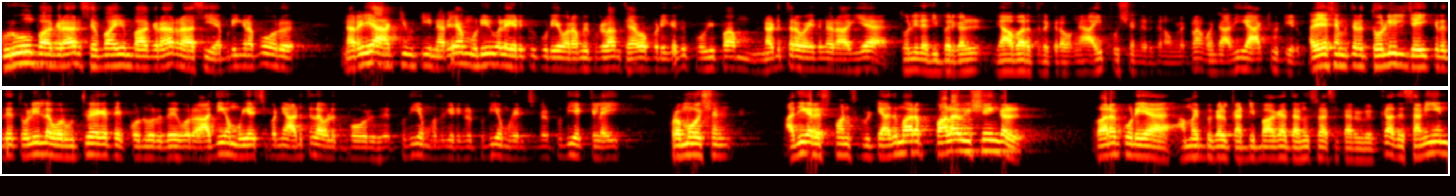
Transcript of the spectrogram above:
குருவும் பார்க்குறார் செவ்வாயும் பார்க்குறார் ராசி. அப்படிங்கிறப்போ ஒரு நிறைய ஆக்டிவிட்டி நிறைய முடிவுகளை எடுக்கக்கூடிய ஒரு அமைப்புகள்லாம் தேவைப்படுகிறது. குறிப்பாக நடுத்தர வயதினர் ஆகிய தொழிலதிபர்கள் வியாபாரத்தில் இருக்கிறவங்க ஐ பொசிஷன் இருக்கிறவங்களுக்குலாம் கொஞ்சம் அதிக ஆக்டிவிட்டி இருக்கும். அதே சமயத்தில் தொழில் ஜெயிக்கிறது தொழிலில் ஒரு உத்வேகத்தை கொண்டு வருது ஒரு அதிக முயற்சி பண்ணி அடுத்த லெவலுக்கு போகிறது புதிய முதலீடுகள் புதிய முயற்சிகள் புதிய கிளை ப்ரொமோஷன் அதிக ரெஸ்பான்சிபிலிட்டி அது மாதிரி பல விஷயங்கள் வரக்கூடிய அமைப்புகள் கண்டிப்பாக தனுசு இருக்குது அது சனியின்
